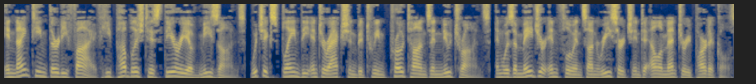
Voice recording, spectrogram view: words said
In 1935 he published his theory of mesons, which explained the interaction between protons and neutrons, and was a major influence on research into elementary particles.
